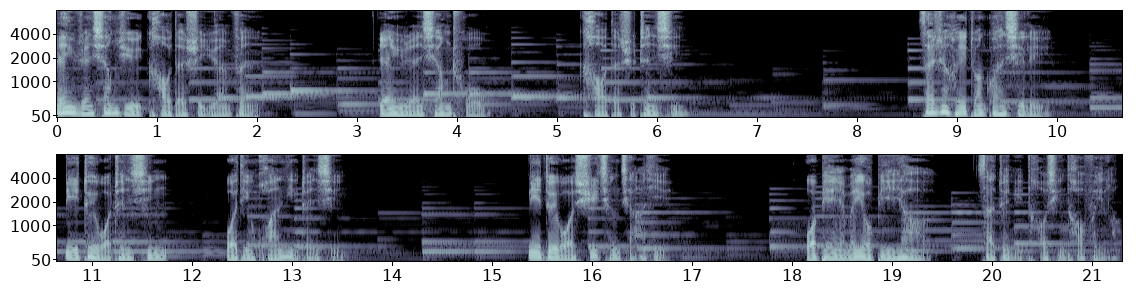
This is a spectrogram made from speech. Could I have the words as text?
人与人相遇靠的是缘分，人与人相处靠的是真心。在任何一段关系里，你对我真心，我定还你真心；你对我虚情假意，我便也没有必要再对你掏心掏肺了。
